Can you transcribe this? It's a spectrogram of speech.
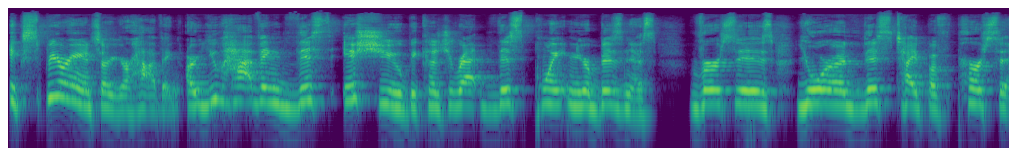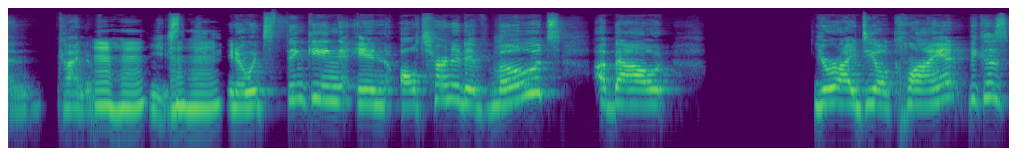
experience are you having? Are you having this issue because you're at this point in your business versus you're this type of person kind of mm-hmm, piece? Mm-hmm. You know, it's thinking in alternative modes about your ideal client? Because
